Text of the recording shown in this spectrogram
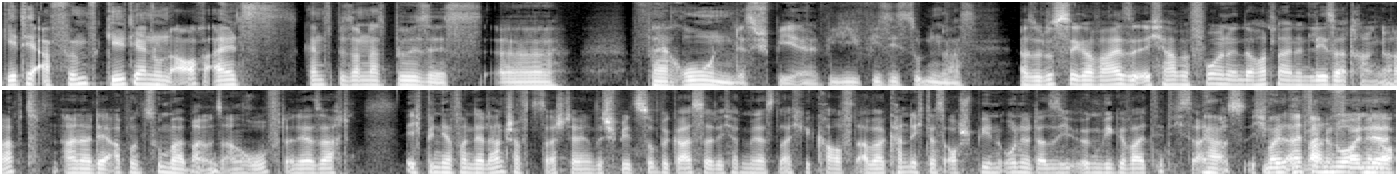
GTA 5 gilt ja nun auch als ganz besonders böses, äh, verrohendes Spiel. Wie, wie siehst du denn das? Also lustigerweise, ich habe vorhin in der Hotline einen Leser dran gehabt, einer, der ab und zu mal bei uns anruft und der sagt, ich bin ja von der Landschaftsdarstellung des Spiels so begeistert, ich habe mir das gleich gekauft, aber kann ich das auch spielen, ohne dass ich irgendwie gewalttätig sein Ja, muss? Ich will einfach nur in der,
